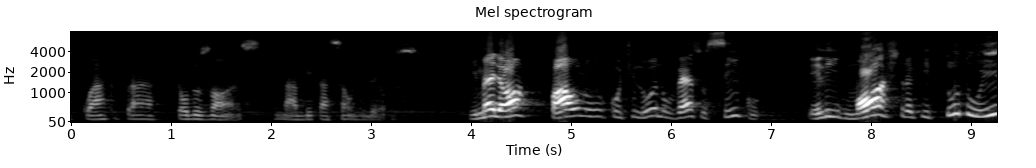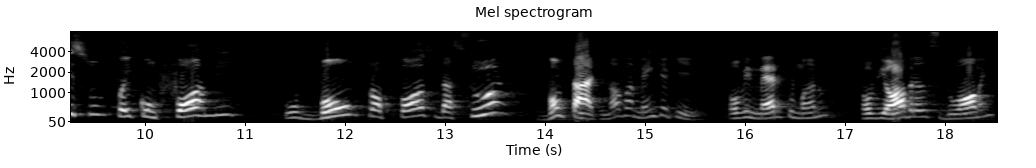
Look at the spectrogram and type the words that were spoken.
um quarto para todos nós, na habitação de Deus. E melhor, Paulo continua no verso 5, ele mostra que tudo isso foi conforme o bom propósito da sua vontade. Novamente aqui, houve mérito humano, houve obras do homem,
